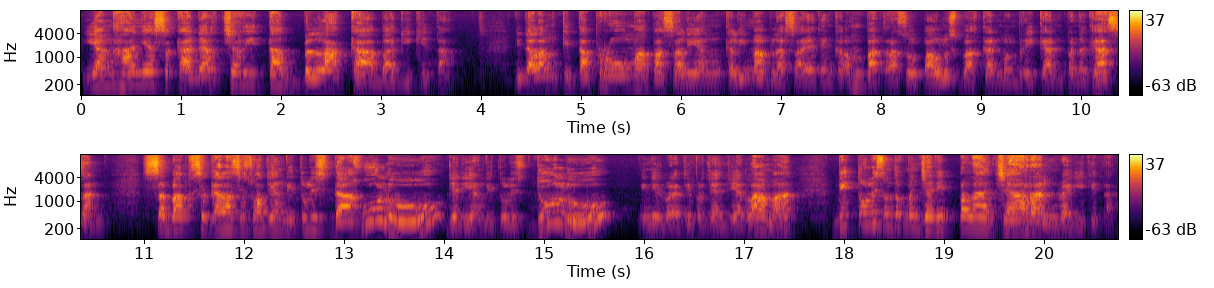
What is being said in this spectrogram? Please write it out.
yang hanya sekadar cerita belaka bagi kita. Di dalam kitab Roma pasal yang ke-15 ayat yang keempat, Rasul Paulus bahkan memberikan penegasan. Sebab segala sesuatu yang ditulis dahulu, jadi yang ditulis dulu, ini berarti perjanjian lama, ditulis untuk menjadi pelajaran bagi kita.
